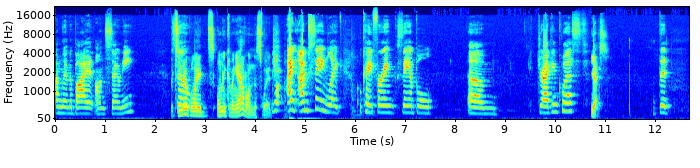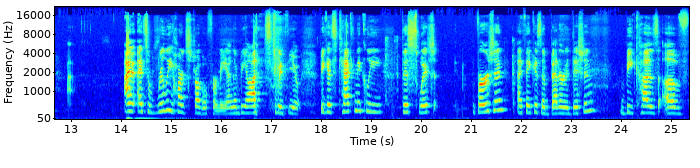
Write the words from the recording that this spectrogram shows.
I'm going to buy it on Sony. but so- Xenoblade's only coming out on the Switch. Well, I, I'm saying like, okay, for example, um, Dragon Quest. Yes. that I it's a really hard struggle for me. I'm going to be honest with you because technically this Switch version I think is a better edition because of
